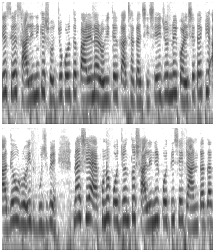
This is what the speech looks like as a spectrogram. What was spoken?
যে সে শালিনীকে সহ্য করতে পারে না রোহিতের কাছাকাছি, সেই জন্যই করে। সেটা কি আদেও রোহিত বুঝবে? না, সে এখনও পর্যন্ত শালিনীর প্রতি সেই টানটা তার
